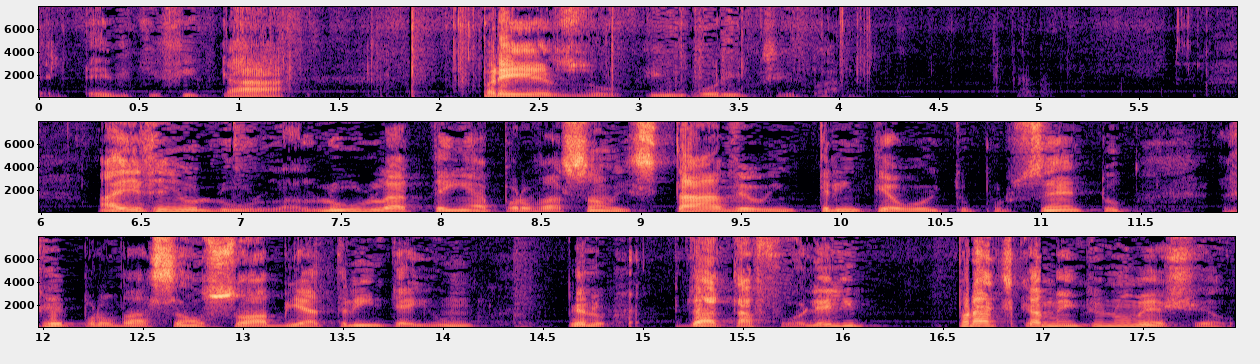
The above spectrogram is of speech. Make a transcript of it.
Ele teve que ficar preso em Curitiba. Aí vem o Lula. Lula tem aprovação estável em 38%, reprovação sobe a 31% pelo Datafolha. Ele praticamente não mexeu.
